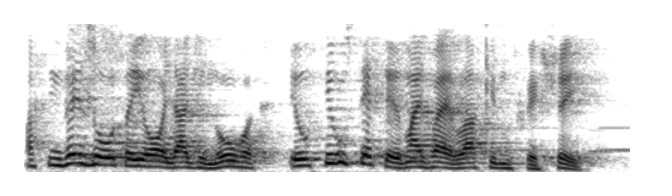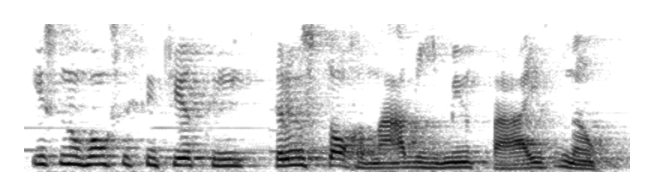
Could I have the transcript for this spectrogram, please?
Assim, vez ou outra aí olhar de novo, eu tenho certeza, mas vai lá que não fechei. Isso não vão se sentir assim transtornados mentais, não.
